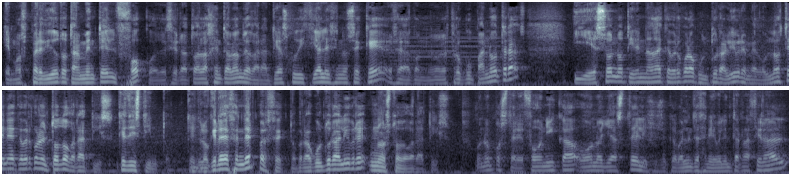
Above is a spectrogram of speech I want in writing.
hemos perdido totalmente el foco. Es decir, a toda la gente hablando de garantías judiciales y no sé qué, o sea, cuando no les preocupan otras, y eso no tiene nada que ver con la cultura libre. Mega Upload tenía que ver con el todo gratis, que es distinto. Que lo quiere defender, perfecto, pero la cultura libre no es todo gratis. Bueno, pues Telefónica, Ono, Yastel y sus equivalentes a nivel internacional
